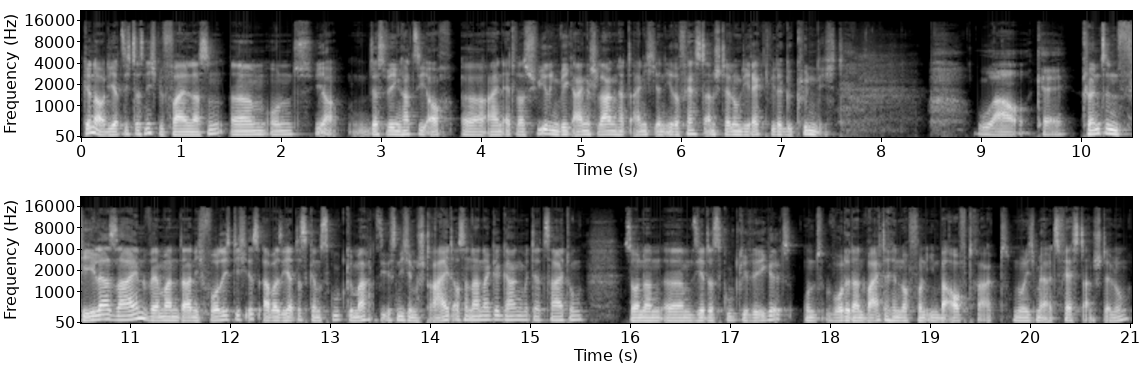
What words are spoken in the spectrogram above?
Genau, die hat sich das nicht gefallen lassen. Ähm, und ja, deswegen hat sie auch äh, einen etwas schwierigen Weg eingeschlagen und hat eigentlich in ihre Festanstellung direkt wieder gekündigt. Wow, okay. Könnte ein Fehler sein, wenn man da nicht vorsichtig ist, aber sie hat das ganz gut gemacht. Sie ist nicht im Streit auseinandergegangen mit der Zeitung, sondern ähm, sie hat das gut geregelt und wurde dann weiterhin noch von ihnen beauftragt, nur nicht mehr als Festanstellung.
